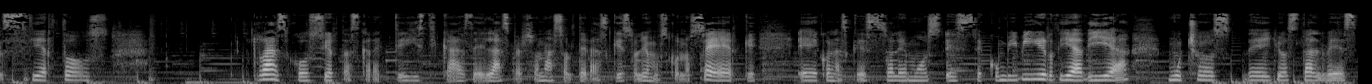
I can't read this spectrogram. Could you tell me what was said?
ciertos rasgos, ciertas características de las personas solteras que solemos conocer, que eh, con las que solemos este, convivir día a día. Muchos de ellos tal vez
